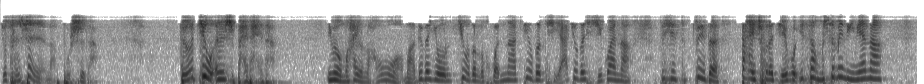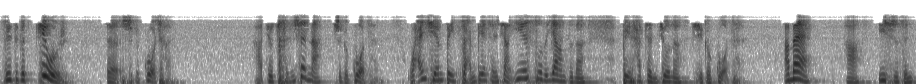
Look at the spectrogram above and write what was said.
就成圣人了，不是的。得救恩是白白的，因为我们还有老我嘛，对不对？有旧的魂呐，旧的体啊，旧的习惯呐，这些罪的带出的结果，一直在我们生命里面呢。所以这个救的是个过程，啊，就成圣呢是个过程，完全被转变成像耶稣的样子呢，被他拯救呢是个过程。阿妹，啊，一时神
